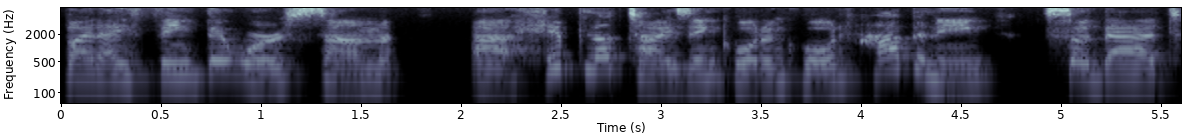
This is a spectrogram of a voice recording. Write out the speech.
But I think there were some uh, hypnotizing, quote unquote, happening so that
